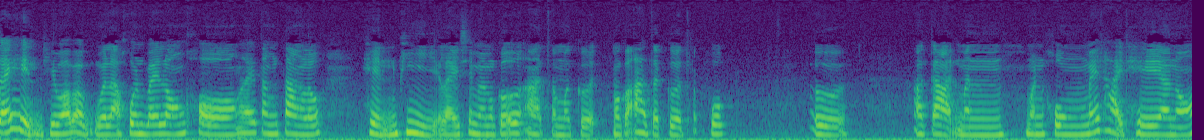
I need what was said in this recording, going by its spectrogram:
ได้เห็นที่ว่าแบบเวลาคนไปร้องคองอะไรต่างๆ แล้วเห็นผีอะไรใช่ไหมมันก็เอออาจจะมาเกิด มันก็อาจจะเกิดจากพวก เออ อากาศมันมันคงไม่ถ่ายเทเนาะ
